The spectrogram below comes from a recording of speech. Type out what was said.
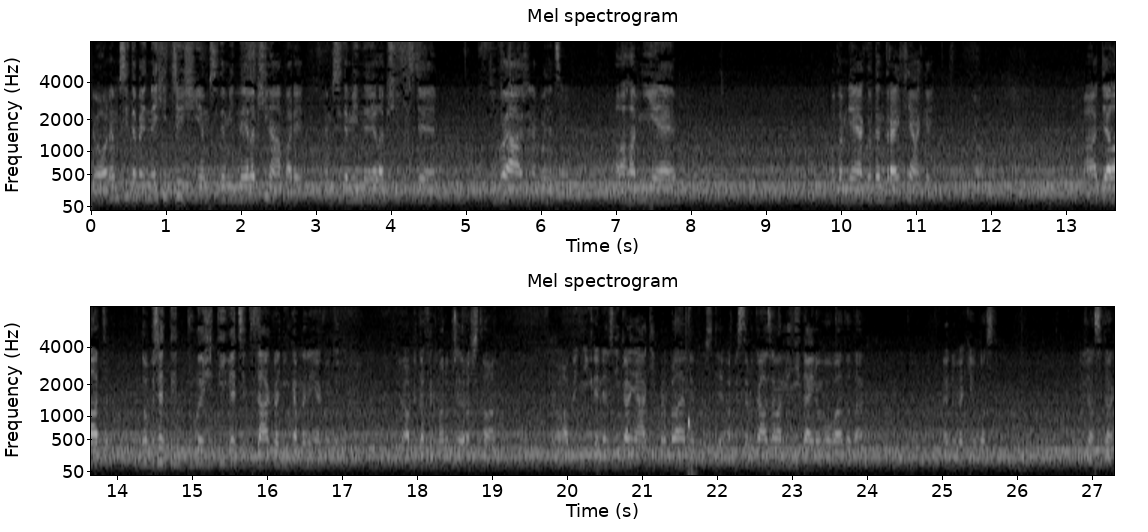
Jo, nemusíte být nejchytřejší, nemusíte mít nejlepší nápady, nemusíte mít nejlepší prostě vývojáře nebo něco. Ale hlavní je podle mě jako ten drive nějaký. A dělat dobře ty důležité věci, ty základní kameny, jako to. Jo, aby ta firma dobře rostla. Jo, aby nikde nevznikaly nějaký problémy, prostě, aby se dokázala nyní a inovovat a tak. Jedno v jaký oblasti. Takže asi tak.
